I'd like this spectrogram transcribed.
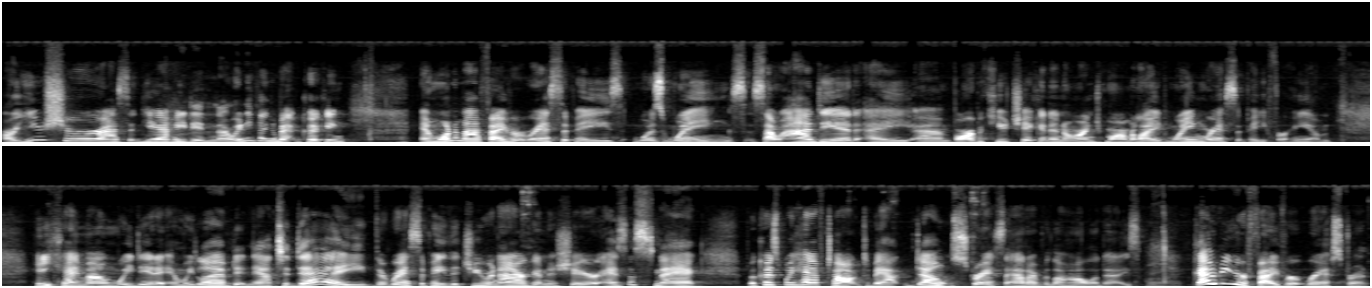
"Are you sure?" I said, "Yeah." He didn't know anything about cooking. And one of my favorite recipes was wings. So I did a um, barbecue chicken and orange marmalade wing recipe for him. He came on, we did it, and we loved it. Now, today, the recipe that you and I are going to share as a snack, because we have talked about don't stress out over the holidays. Go to your favorite restaurant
